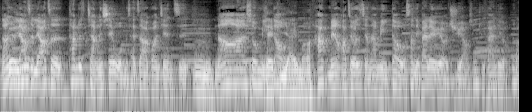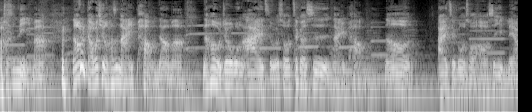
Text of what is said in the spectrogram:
然后就聊着聊着，他就讲一些我们才知道的关键字，嗯，然后他就说米豆，KPI 吗？他没有，他最后是讲到米豆。我上礼拜六也有去啊，我说礼拜六那不就是你吗？然后我搞不清楚他是哪一炮，你知道吗？然后我就问阿爱子，我说这个是哪一炮？然后。阿姨姐跟我说：“哦，是饮料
